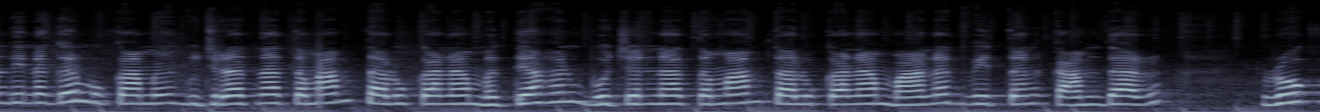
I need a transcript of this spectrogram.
ગાંધીનગર મુકામે ગુજરાતના તમામ તાલુકાના મધ્યાહન ભોજનના તમામ તાલુકાના માનદ વેતન કામદાર રોક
